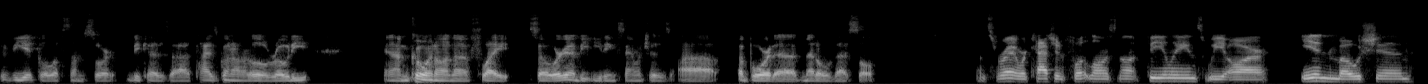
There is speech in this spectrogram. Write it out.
vehicle of some sort because uh, Ty's going on a little roadie, and I'm going on a flight. So we're gonna be eating sandwiches uh, aboard a metal vessel. That's right. We're catching footlongs, not feelings. We are in motion,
